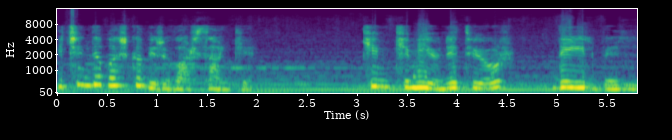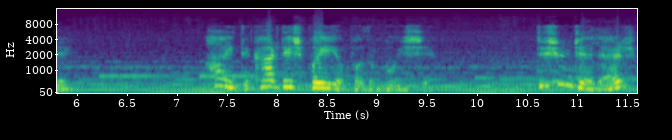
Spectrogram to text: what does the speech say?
İçinde başka biri var sanki. Kim kimi yönetiyor değil belli. Haydi kardeş payı yapalım bu işi. Düşünceler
